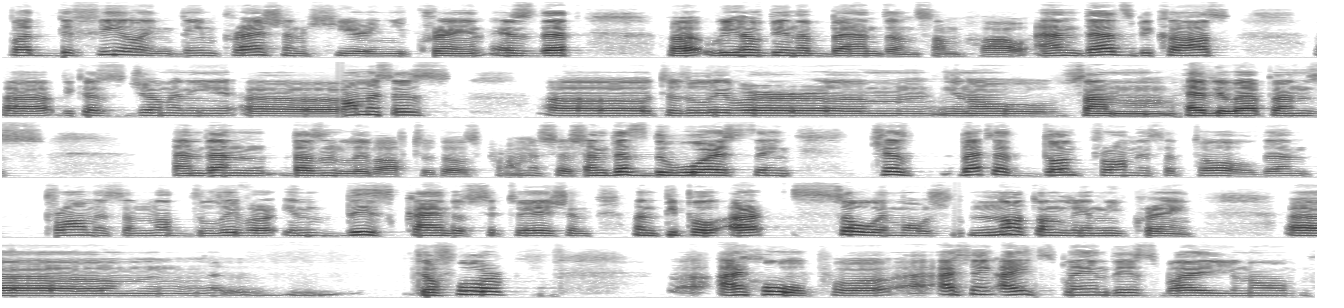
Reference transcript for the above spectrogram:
But the feeling, the impression here in Ukraine is that uh, we have been abandoned somehow, and that's because uh, because Germany uh, promises uh, to deliver, um, you know, some heavy weapons and then doesn't live up to those promises. And that's the worst thing. Just better don't promise at all than promise and not deliver in this kind of situation when people are so emotional, not only in Ukraine. Um, therefore, I hope, uh, I think I explained this by, you know,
